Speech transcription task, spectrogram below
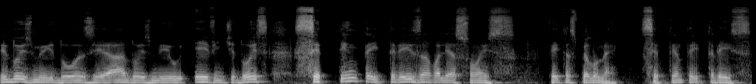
de 2012 a 2022, 73 avaliações feitas pelo MEC. 73.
